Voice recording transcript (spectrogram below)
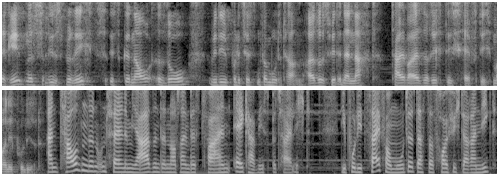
Ergebnis dieses Berichts ist genau so, wie die Polizisten vermutet haben. Also es wird in der Nacht teilweise richtig heftig manipuliert. An tausenden Unfällen im Jahr sind in Nordrhein-Westfalen LKWs beteiligt. Die Polizei vermutet, dass das häufig daran liegt,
